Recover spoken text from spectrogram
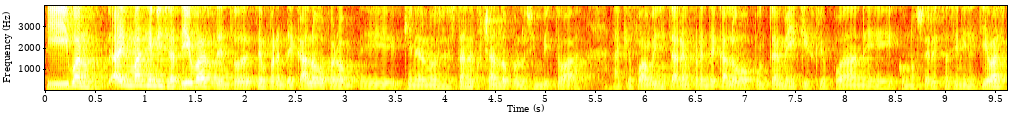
Y bueno, hay más iniciativas dentro de este emprendecálogo, pero eh, quienes nos están escuchando, pues los invito a, a que puedan visitar emprendecálogo.mx, que puedan eh, conocer estas iniciativas.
